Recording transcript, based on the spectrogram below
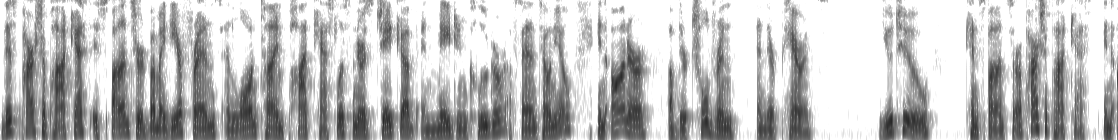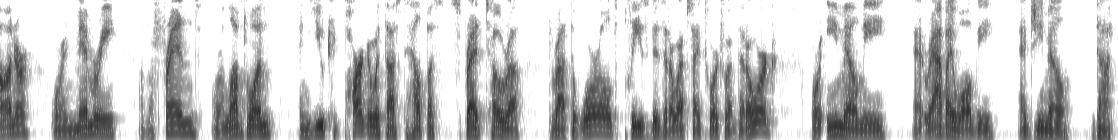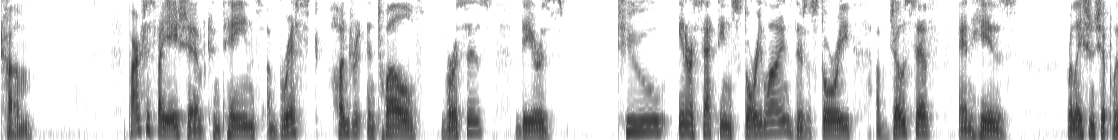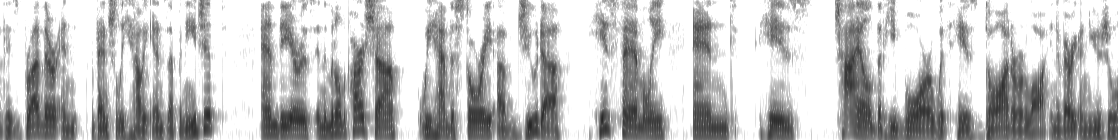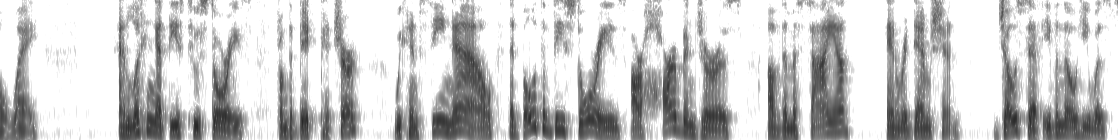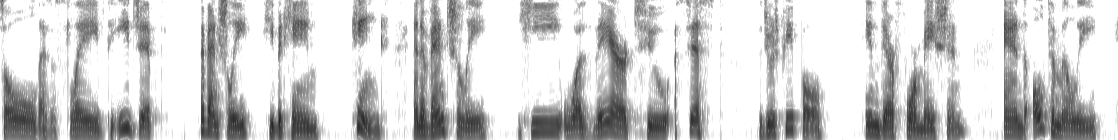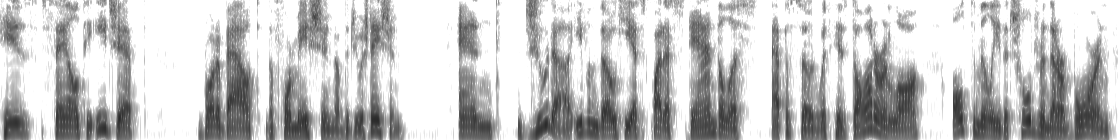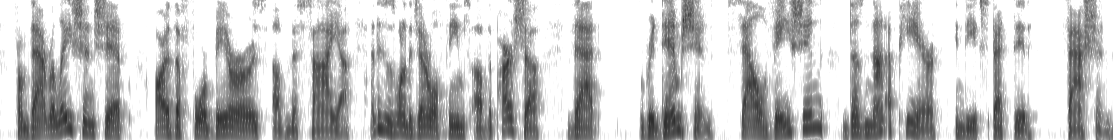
This Parsha podcast is sponsored by my dear friends and longtime podcast listeners, Jacob and Megan Kluger of San Antonio, in honor of their children and their parents. You too can sponsor a Parsha podcast in honor or in memory of a friend or a loved one, and you could partner with us to help us spread Torah throughout the world. Please visit our website, torchweb.org, or email me at rabbiwolbe at gmail.com. Parshas Vayeishev contains a brisk 112 verses. There's two intersecting storylines. There's a story of Joseph and his relationship with his brother and eventually how he ends up in Egypt. And there's in the middle of the Parsha, we have the story of Judah, his family, and his child that he bore with his daughter-in-law in a very unusual way. And looking at these two stories, from the big picture, we can see now that both of these stories are harbingers of the Messiah and redemption. Joseph, even though he was sold as a slave to Egypt, eventually he became king. And eventually he was there to assist the Jewish people in their formation. And ultimately his sale to Egypt brought about the formation of the Jewish nation. And Judah, even though he has quite a scandalous episode with his daughter-in-law, ultimately the children that are born from that relationship are the forebearers of Messiah. And this is one of the general themes of the Parsha that redemption, salvation does not appear in the expected fashion.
